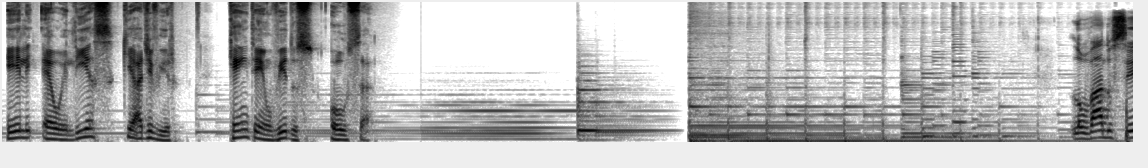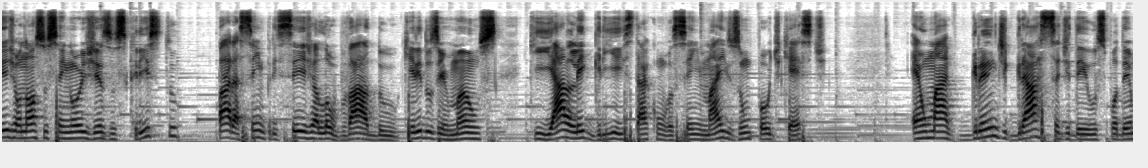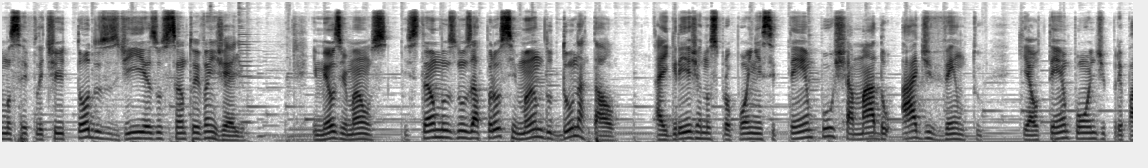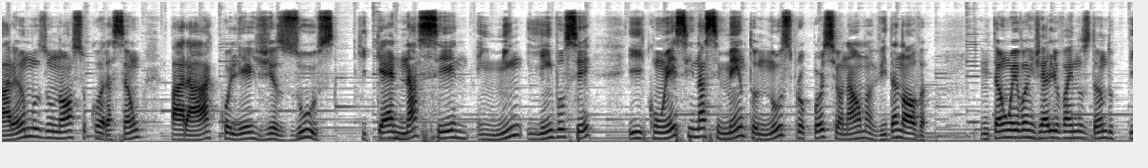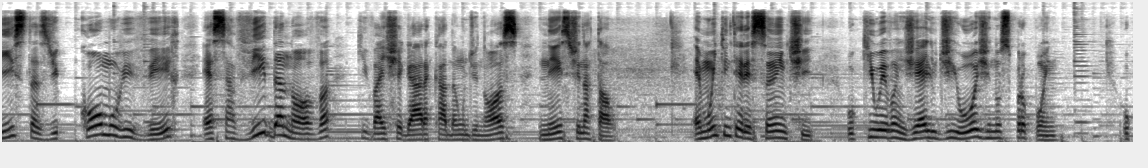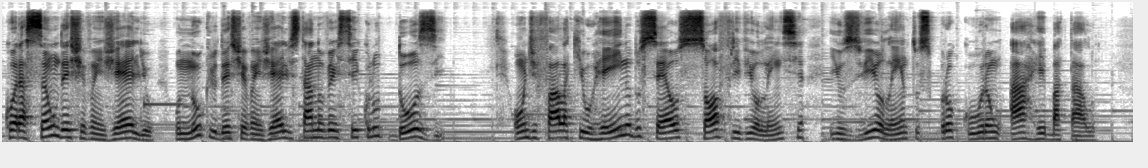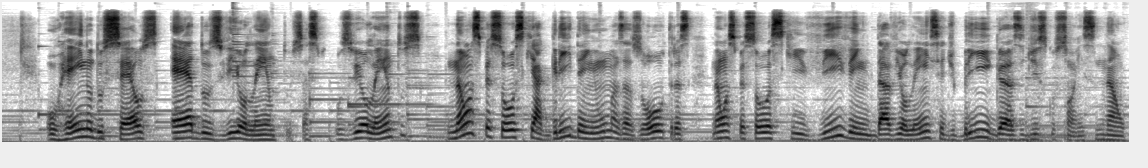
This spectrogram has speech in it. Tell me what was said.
ele é o Elias que há de vir. Quem tem ouvidos, ouça. Louvado seja o nosso Senhor Jesus Cristo, para sempre seja louvado. Queridos irmãos, que alegria estar com você em mais um podcast. É uma grande graça de Deus podermos refletir todos os dias o Santo Evangelho. E meus irmãos, estamos nos aproximando do Natal. A igreja nos propõe esse tempo chamado Advento, que é o tempo onde preparamos o nosso coração para acolher Jesus, que quer nascer em mim e em você e com esse nascimento nos proporcionar uma vida nova. Então o Evangelho vai nos dando pistas de como viver essa vida nova que vai chegar a cada um de nós neste Natal. É muito interessante o que o Evangelho de hoje nos propõe. O coração deste Evangelho, o núcleo deste Evangelho está no versículo 12 onde fala que o reino dos céus sofre violência e os violentos procuram arrebatá-lo. O reino dos céus é dos violentos. os violentos, não as pessoas que agridem umas às outras, não as pessoas que vivem da violência de brigas e discussões, não.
